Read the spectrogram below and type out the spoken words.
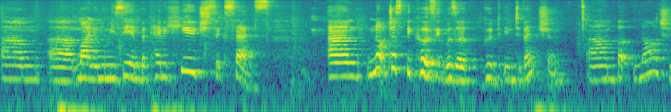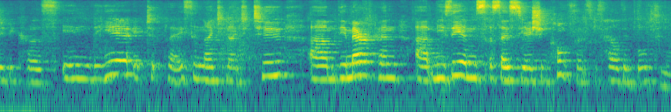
um, uh, Mining the Museum became a huge success. And not just because it was a good intervention, um, but largely because in the year it took place, in 1992, um, the American uh, Museums Association conference was held in Baltimore.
